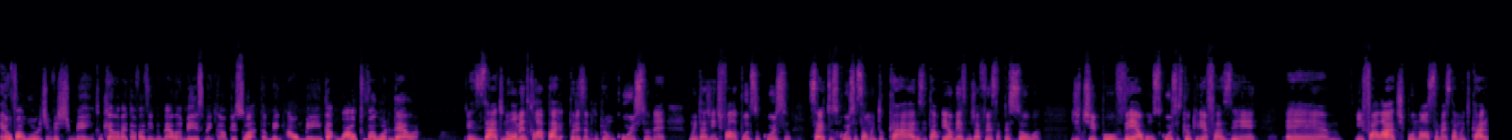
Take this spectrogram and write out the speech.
é o valor de investimento que ela vai estar tá fazendo nela mesma. Então a pessoa também aumenta o alto valor dela. Exato. No momento que ela paga, por exemplo, para um curso, né? Muita gente fala, putz, o curso, certos cursos são muito caros e tal. Eu mesmo já fui essa pessoa de tipo ver alguns cursos que eu queria fazer é, e falar tipo nossa mas está muito caro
